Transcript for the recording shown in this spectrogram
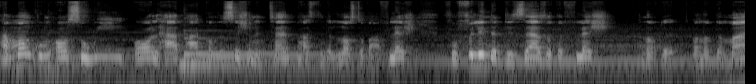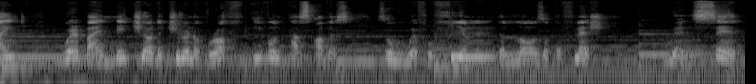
Among whom also we all had our conversation in time past in the lust of our flesh, fulfilling the desires of the flesh and of the, and of the mind, whereby nature the children of wrath, even as others. So we were fulfilling the laws of the flesh. We were in sin,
